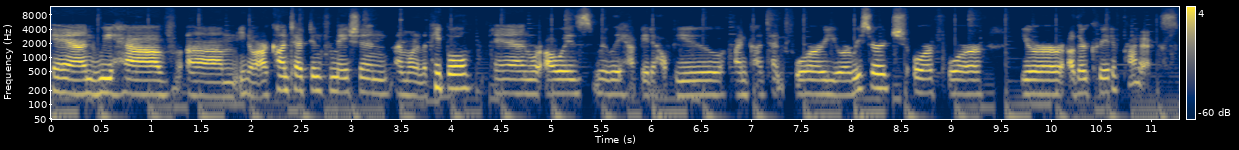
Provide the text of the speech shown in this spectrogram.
And we have, um, you know, our contact information. I'm one of the people, and we're always really happy to help you find content for your research or for your other creative projects.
